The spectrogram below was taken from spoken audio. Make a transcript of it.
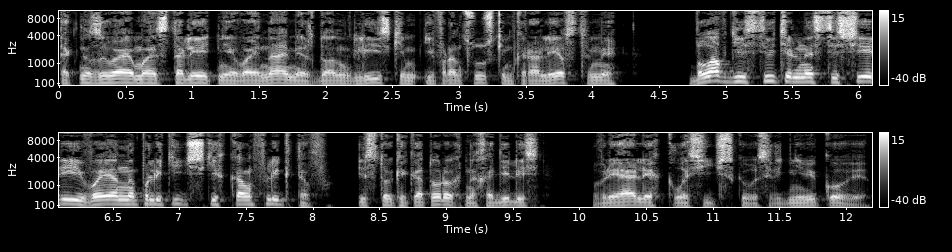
Так называемая Столетняя война между английским и французским королевствами была в действительности серией военно-политических конфликтов, истоки которых находились в реалиях классического Средневековья.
